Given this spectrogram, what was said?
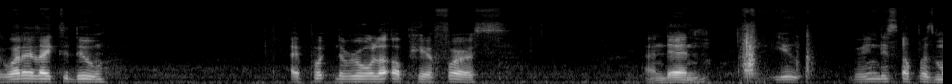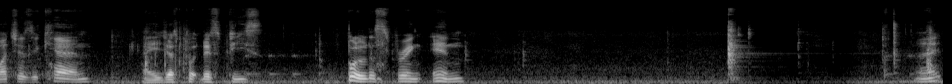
So what I like to do, I put the roller up here first and then you bring this up as much as you can and you just put this piece, pull the spring in. Right,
